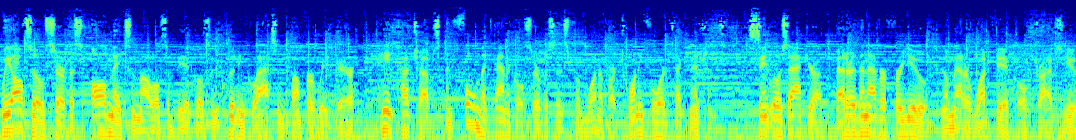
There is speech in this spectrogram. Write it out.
We also service all makes and models of vehicles, including glass and bumper repair, paint touch ups, and full mechanical services from one of our 24 technicians. St. Louis Acura, better than ever for you, no matter what vehicle drives you.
